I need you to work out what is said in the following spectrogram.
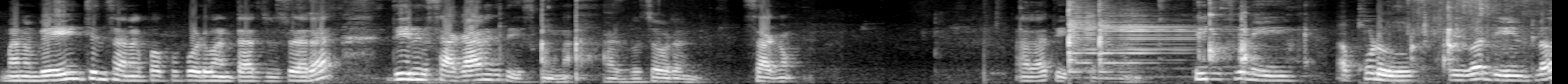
మనం వేయించిన శనగపప్పు పొడి అంటారు చూసారా? దీనికి సగానికి తీసుకున్నా. అదిగో చూడండి. సగం. అలా తీసుకున్నాను తీసుకుని అప్పుడు ఇదిగో దీంట్లో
